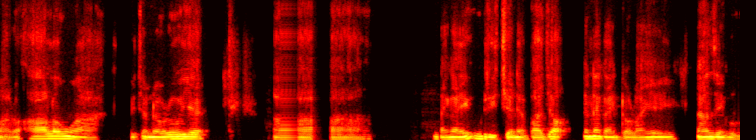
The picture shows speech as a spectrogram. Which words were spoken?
မှာတော့အားလုံးဟာကျွန်တော်တို့ရဲ့အာနိုင်ငံရေးဥပဒေချင်းနဲ့ဘာကြောင့်နိုင်ငံကိုင်တော်လှန်ရေးလမ်းစဉ်ကို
